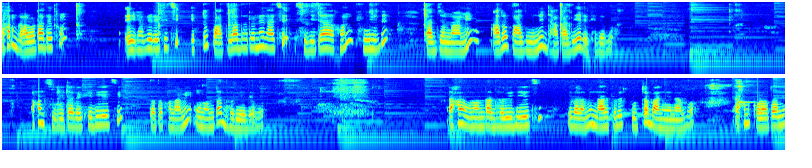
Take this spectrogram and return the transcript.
এখন গাঢ়টা দেখুন। এইভাবে রেখেছি। একটু পাতলা ধরনের আছে, সুজিটা এখন ফুলবে। তার জন্য আমি আরও পাঁচ মিনিট ঢাকা দিয়ে রেখে দেব। এখন সুজিটা রেখে দিয়েছি, ততক্ষণ আমি উনুনটা ধরিয়ে দেব। এখন উনুনটা ধরিয়ে দিয়েছি, এবার আমি নারকেলের পুরটা বানিয়ে নেব। এখন কড়াটা আমি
